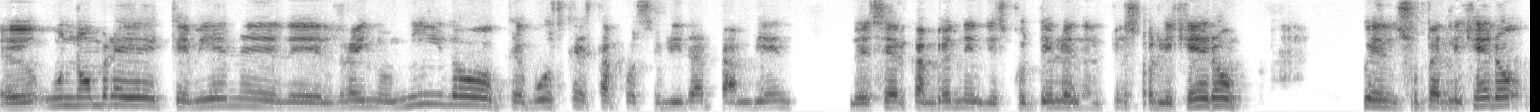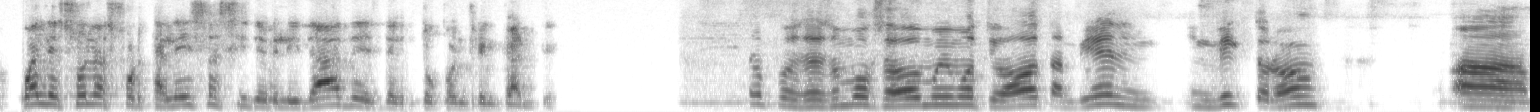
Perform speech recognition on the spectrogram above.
eh, un hombre que viene del Reino Unido, que busca esta posibilidad también de ser campeón indiscutible en el peso ligero, en superligero. ¿Cuáles son las fortalezas y debilidades de tu contrincante? No, pues es un boxeador muy motivado también, invicto, ¿no? Ah,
